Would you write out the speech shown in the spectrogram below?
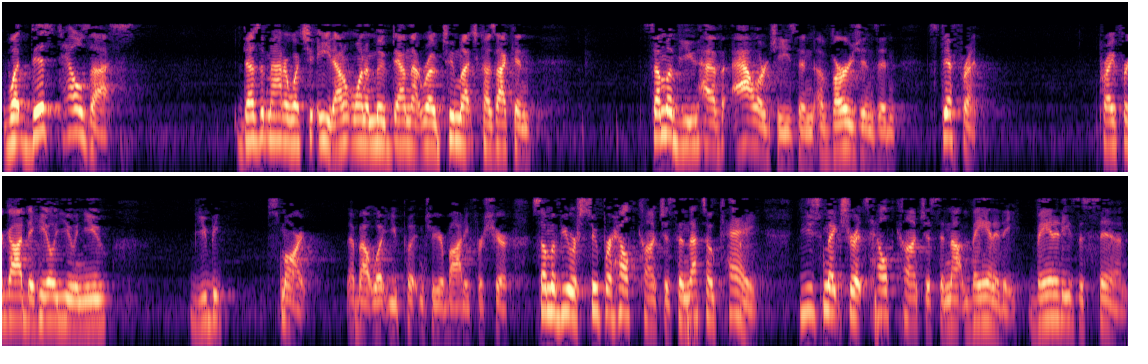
What this tells us doesn't matter what you eat. I don't want to move down that road too much because I can. Some of you have allergies and aversions, and it's different. Pray for God to heal you, and you you be smart about what you put into your body for sure. Some of you are super health conscious, and that's okay. You just make sure it's health conscious and not vanity. Vanity is a sin.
